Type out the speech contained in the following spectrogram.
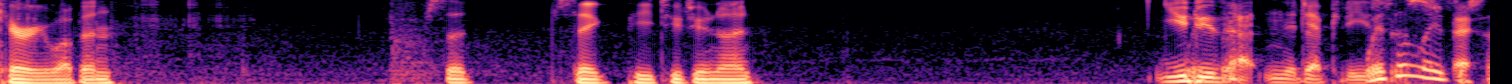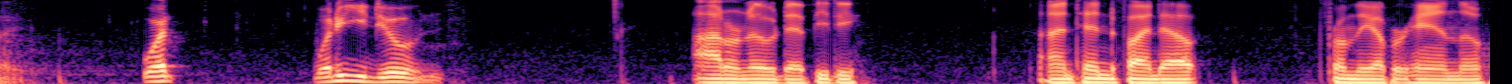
carry weapon. It's a Sig P229 You do that in the deputy with a laser "Uh, sight. What what are you doing? I don't know, deputy. I intend to find out from the upper hand, though.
